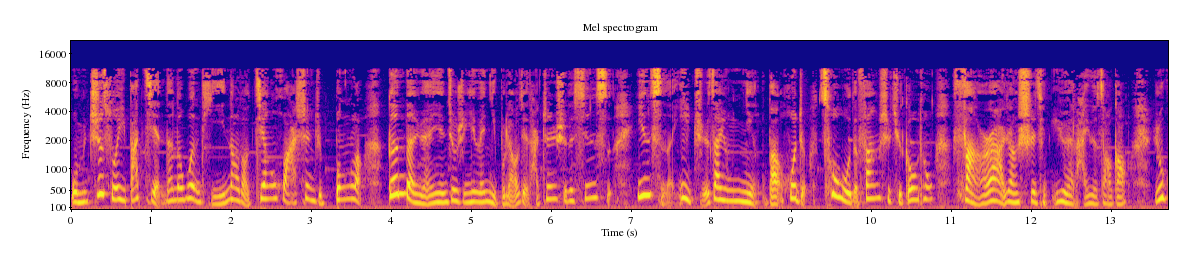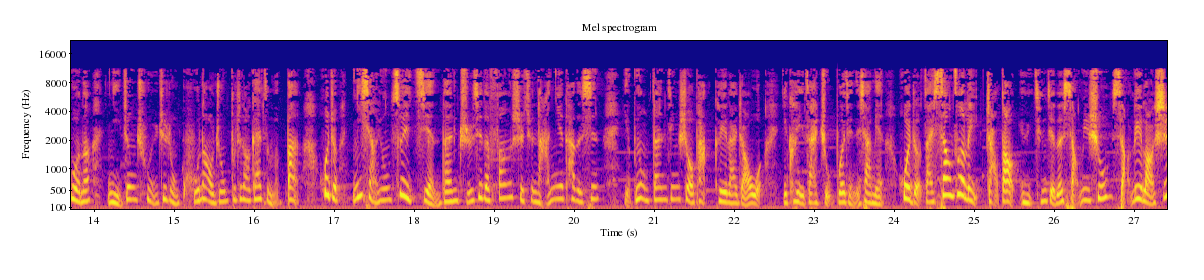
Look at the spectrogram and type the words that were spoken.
我们之所以把简单的问题闹到僵化甚至崩了，根本原因就是因为你不了解他真实的心思，因此呢，一直在用拧巴或者错误的方式去沟通，反而啊让事情越来越糟糕。如果呢你正处于这种苦恼中，不知道该怎么办，或者你想用最简单直接的方式去拿捏他的心，也不用担惊受怕，可以来。找我，你可以在主播简介下面，或者在相册里找到雨晴姐的小秘书小丽老师。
